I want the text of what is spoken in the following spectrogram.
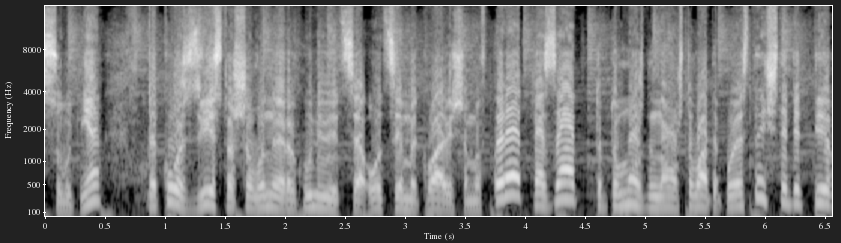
присутнє. Також, звісно, що вони регулюються оцими клавішами вперед, назад, тобто можна налаштувати поясничний підпір,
